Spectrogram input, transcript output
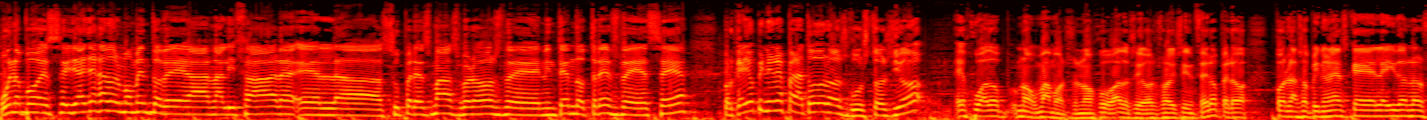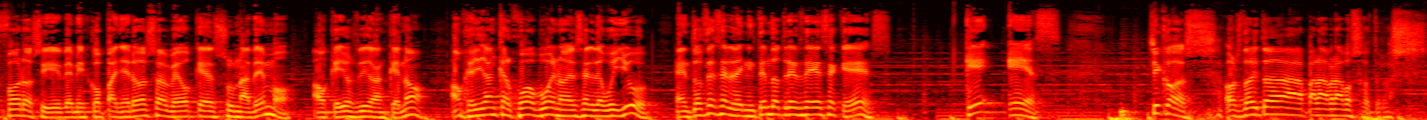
Bueno, pues ya ha llegado el momento de analizar el ah, Super Smash Bros. de Nintendo 3DS, porque hay opiniones para todos los gustos. Yo he jugado, no, vamos, no he jugado, si os soy sincero, pero por las opiniones que he leído en los foros y de mis compañeros eh, veo que es una demo, aunque ellos digan que no. Aunque digan que el juego bueno es el de Wii U. Entonces, ¿el de Nintendo 3DS qué es? ¿Qué es? Chicos, os doy toda la palabra a vosotros.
